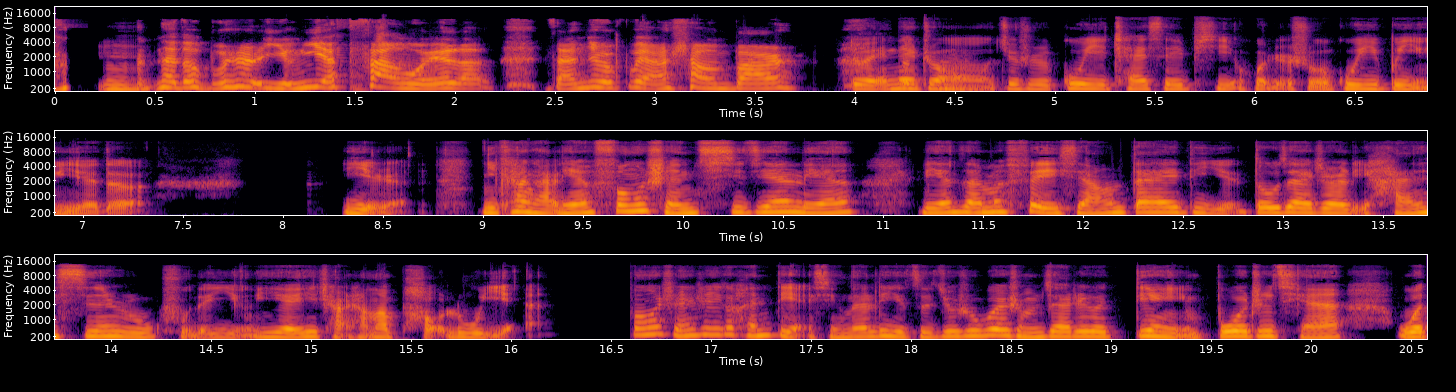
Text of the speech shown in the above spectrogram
嗯，那都不是营业范围了，咱就是不想上班儿。对，那种就是故意拆 CP 或者说故意不营业的艺人，你看看，连封神期间，连连咱们费翔、呆弟都在这里含辛茹苦的营业，一场场的跑路演。封神是一个很典型的例子，就是为什么在这个电影播之前，我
